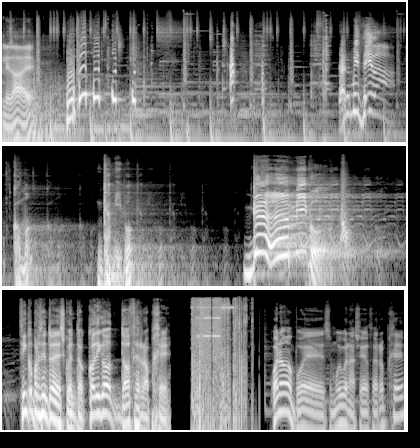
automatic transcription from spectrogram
le da, ¿eh? ¡Termicida! ¿Cómo? ¿Gamibo? ¡Gamibo! 5% de descuento. Código 12ROPG. Bueno, pues muy buenas, soy CRPG.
